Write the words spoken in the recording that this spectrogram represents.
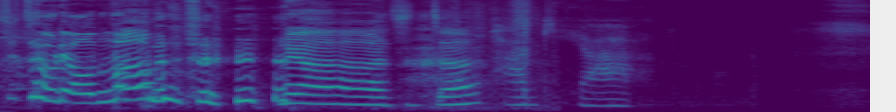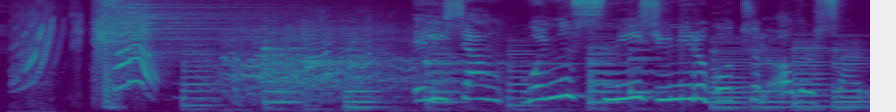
진짜 우리 엄마 하는 줄. 야, 진짜. 박이야. Elisa, when you sneeze, you need to go to the other side.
